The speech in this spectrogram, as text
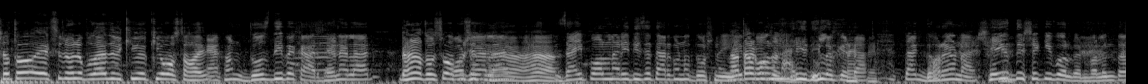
সে তো অ্যাক্সিডেন্ট হলে বোঝা যাবে কি কি অবস্থা হয়। এখন দোষ দিবে কার? ভ্যানেলার? হ্যাঁ দোষ অবশ্যই হ্যাঁ হ্যাঁ। যাই পল নারী দিছে তার কোনো দোষ নেই। না, তার পল নারী দিল কেটা? তাক ধরেও না। সেই উদ্দেশ্যে কি বলবেন বলেন তো?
